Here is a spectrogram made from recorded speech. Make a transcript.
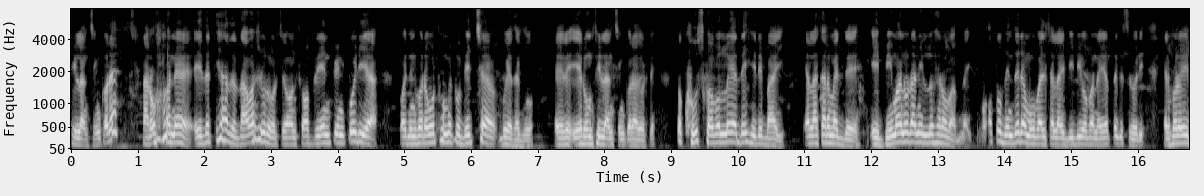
ফ্রিলান্সিং করে। আর ওখানে এই যে টিয়া যাওয়া শুরু অন সব ঋণ ফিন করিয়া কয়দিন পরে ওঠুম একটু বেচ্ছা বয়ে থাকব। এরম ফ্রিলান্সিং করা ধরছে। তো খোঁজ খবর লইয়া দেখি রে ভাই, এলাকার মধ্যে এই বিমান উড়ানির লোহের অভাব নাই। অতদিন ধরে মোবাইল চালাই ভিডিও বানাই, এত কিছু করি। এরপরে এই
